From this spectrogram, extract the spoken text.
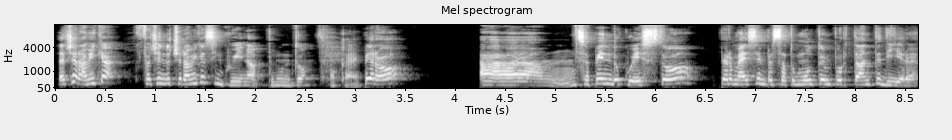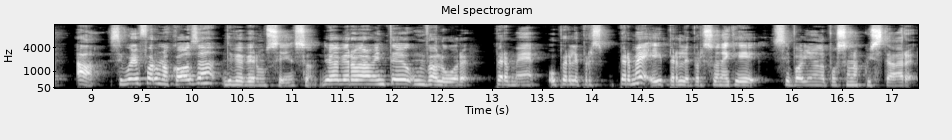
La ceramica, facendo ceramica si inquina, appunto. Ok. Però Uh, sapendo questo, per me è sempre stato molto importante dire, ah, se voglio fare una cosa deve avere un senso, deve avere veramente un valore per me, per, pers- per me e per le persone che se vogliono la possono acquistare.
